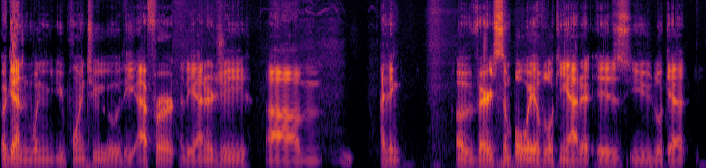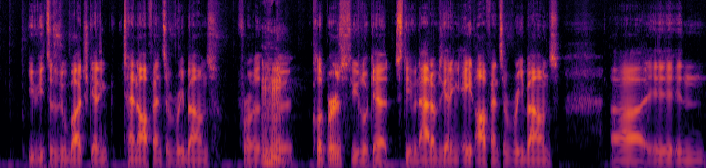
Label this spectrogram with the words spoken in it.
again when you point to the effort, the energy, um, I think a very simple way of looking at it is you look at Ivica Zubac getting ten offensive rebounds for mm-hmm. the Clippers. You look at Steven Adams getting eight offensive rebounds uh, in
